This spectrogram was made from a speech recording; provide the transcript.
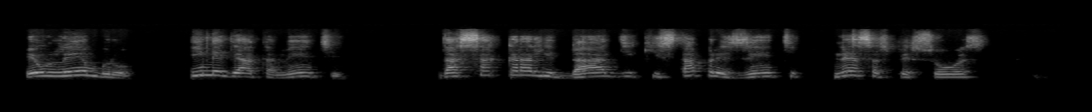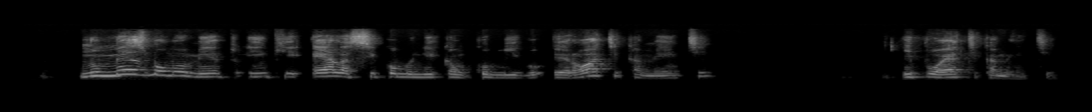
eu lembro imediatamente da sacralidade que está presente nessas pessoas no mesmo momento em que elas se comunicam comigo eroticamente e poeticamente.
